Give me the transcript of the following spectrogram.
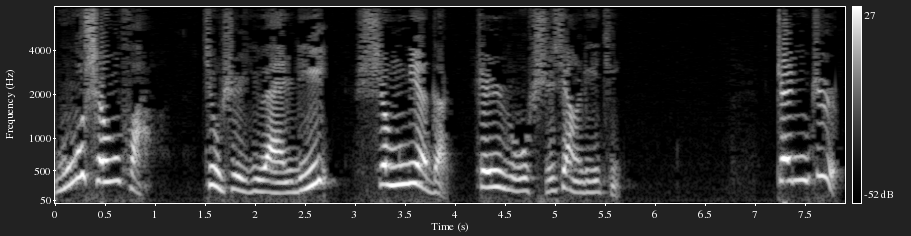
无生法就是远离生灭的。真如实相离体，真智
